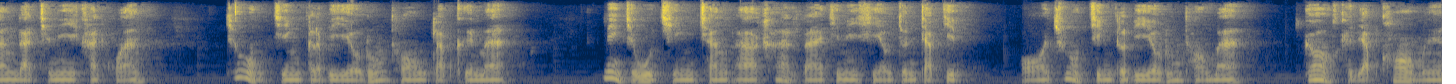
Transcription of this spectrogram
ลังดัชนีขัดขวาง โช่วงชิงกระเบียวรุ้งทองกลับคืนมาเน่งจะวูดชิงชังอาฆาตราชินีเขียวจนจับจิตพอช่วงชิงกระเบียวรุ้งทองมา ก็ขยับข้อมือ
